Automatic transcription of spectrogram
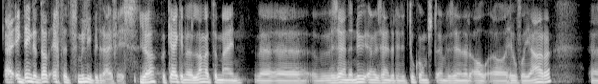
Ja, ik denk dat dat echt het familiebedrijf is. Ja? We kijken naar de lange termijn. We, eh, we zijn er nu en we zijn er in de toekomst. En we zijn er al, al heel veel jaren. Eh,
